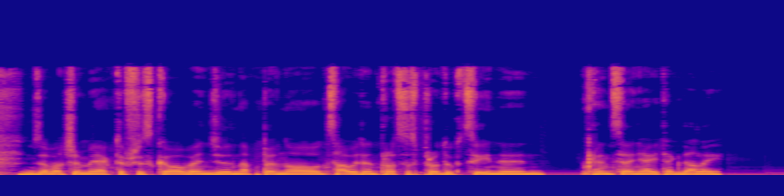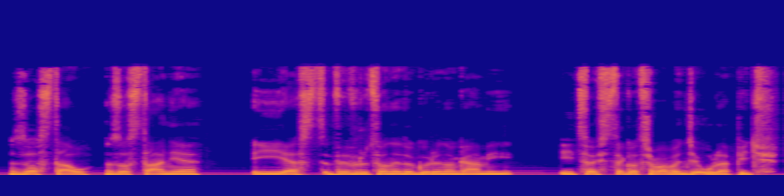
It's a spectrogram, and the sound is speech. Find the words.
zobaczymy jak to wszystko będzie. Na pewno cały ten proces produkcyjny, kręcenia i tak dalej został, zostanie i jest wywrócony do góry nogami i coś z tego trzeba będzie ulepić.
